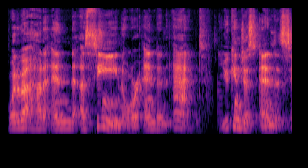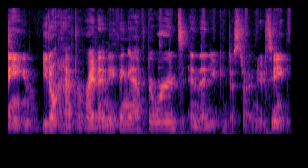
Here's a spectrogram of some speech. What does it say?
What about how to end a scene or end an act? You can just end a scene. You don't have to write anything afterwards, and then you can just start a new scene.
